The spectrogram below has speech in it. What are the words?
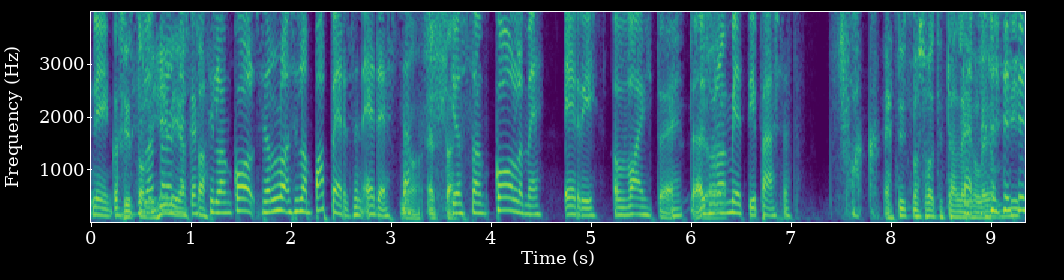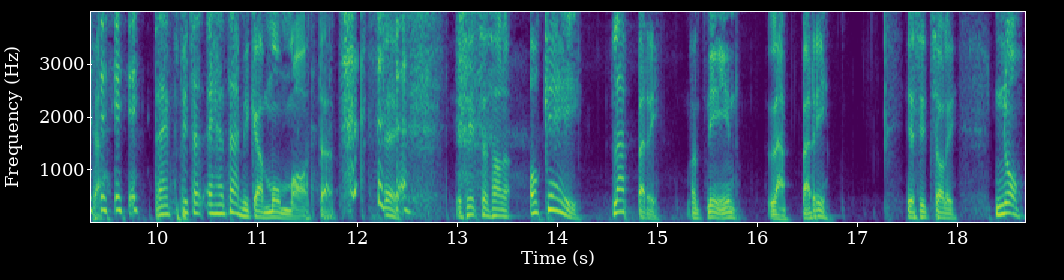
Niin, koska sillä on oli hiljasta. sillä on, kol, sillä on, sillä on paperisen edessä, Joo, että- jossa on kolme eri vaihtoehtoa. Ja on miettiä päästä, että fuck. että nyt mä soitin tälle, jolle ei ole mitään. Tää, pitä, eihän tämä mikään mummo ole täältä. Ei. Ja sitten se sanoi, okei, läppäri. Mä niin, läppäri. Ja sitten se oli, no,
